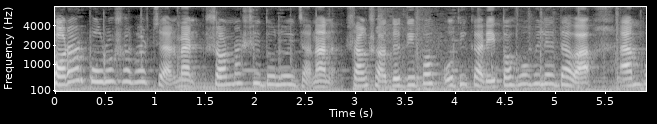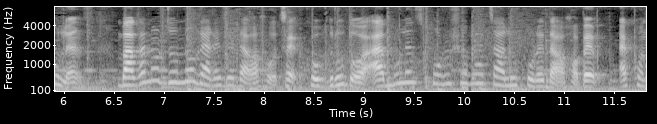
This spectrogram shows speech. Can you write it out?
খরার পৌরসভার চেয়ারম্যান সন্ন্যাসী দলুই জানান, সাংসদ দীপক অধিকারী তহবিলে দেওয়া অ্যাম্বুলেন্স বাগানোর জন্য গ্যারেজে দেওয়া হয়েছে। খুব দ্রুত অ্যাম্বুলেন্স পরিষেবা চালু করে দেওয়া হবে। এখন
